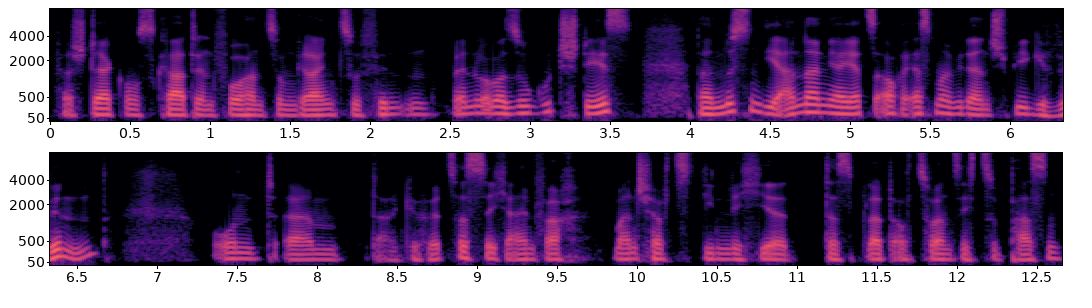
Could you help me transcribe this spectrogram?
Verstärkungskarte in Vorhand zum Grang zu finden. Wenn du aber so gut stehst, dann müssen die anderen ja jetzt auch erstmal wieder ein Spiel gewinnen. Und ähm, da gehört es sich einfach mannschaftsdienlich hier das Blatt auf 20 zu passen.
